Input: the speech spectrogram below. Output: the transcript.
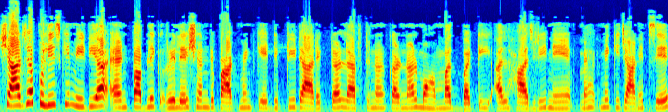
शारजा पुलिस की media and public relation department के deputy director lieutenant colonel Mohammed Butti Al Hajri ने महकमे की जानब से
